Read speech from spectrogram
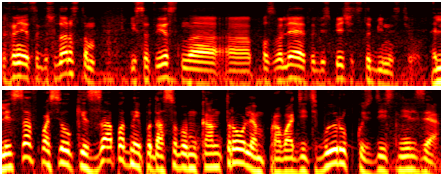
охраняется государством и, соответственно, а, позволяет обеспечить стабильность его. Леса в поселке Западный под особым контролем. Проводить вырубку здесь нельзя.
